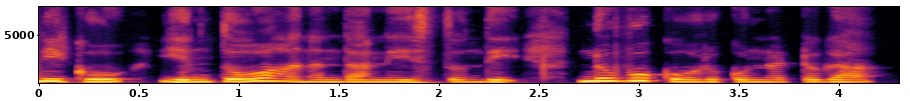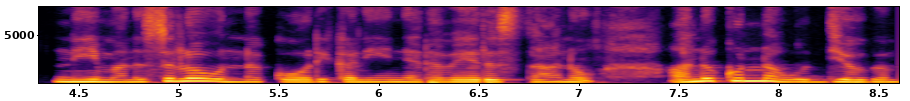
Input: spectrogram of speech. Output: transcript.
నీకు ఎంతో ఆనందాన్ని ఇస్తుంది. నువ్వు కోరుకున్నట్టుగా నీ మనసులో ఉన్న కోరికని నెరవేరుస్తాను. అనుకున్న ఉద్యోగం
